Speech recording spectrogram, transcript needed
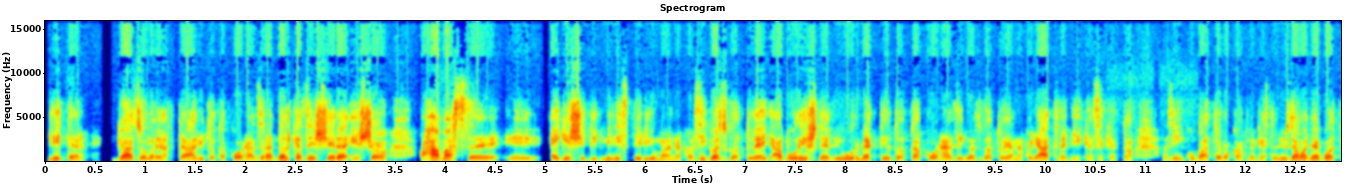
liter gázolajat állított a kórház rendelkezésére, és a, a Hamas eh, egészségügy minisztériumának az igazgatója, egy Aboris nevű úr megtiltotta a kórház igazgatójának, hogy átvegyék ezeket a, az inkubátorokat, meg ezt az üzemanyagot,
